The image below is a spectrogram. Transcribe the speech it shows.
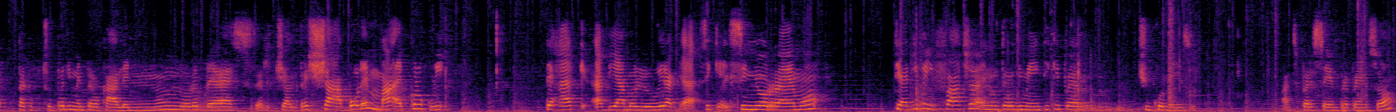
che faccio un po' di mente locale. Non dovrebbe esserci altre sciabole, ma eccolo qui. Tac, abbiamo lui ragazzi che è il signor Remo. Ti arriva in faccia e non te lo dimentichi per 5 mesi. Anzi per sempre penso.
